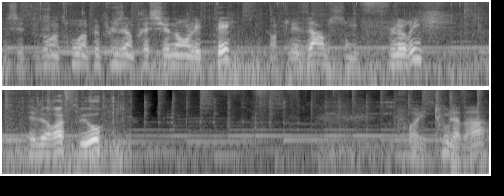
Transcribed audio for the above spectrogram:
Mais c'est toujours un trou un peu plus impressionnant l'été, quand les arbres sont fleuris. Et le rough plus haut. Il faut aller tout là-bas.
